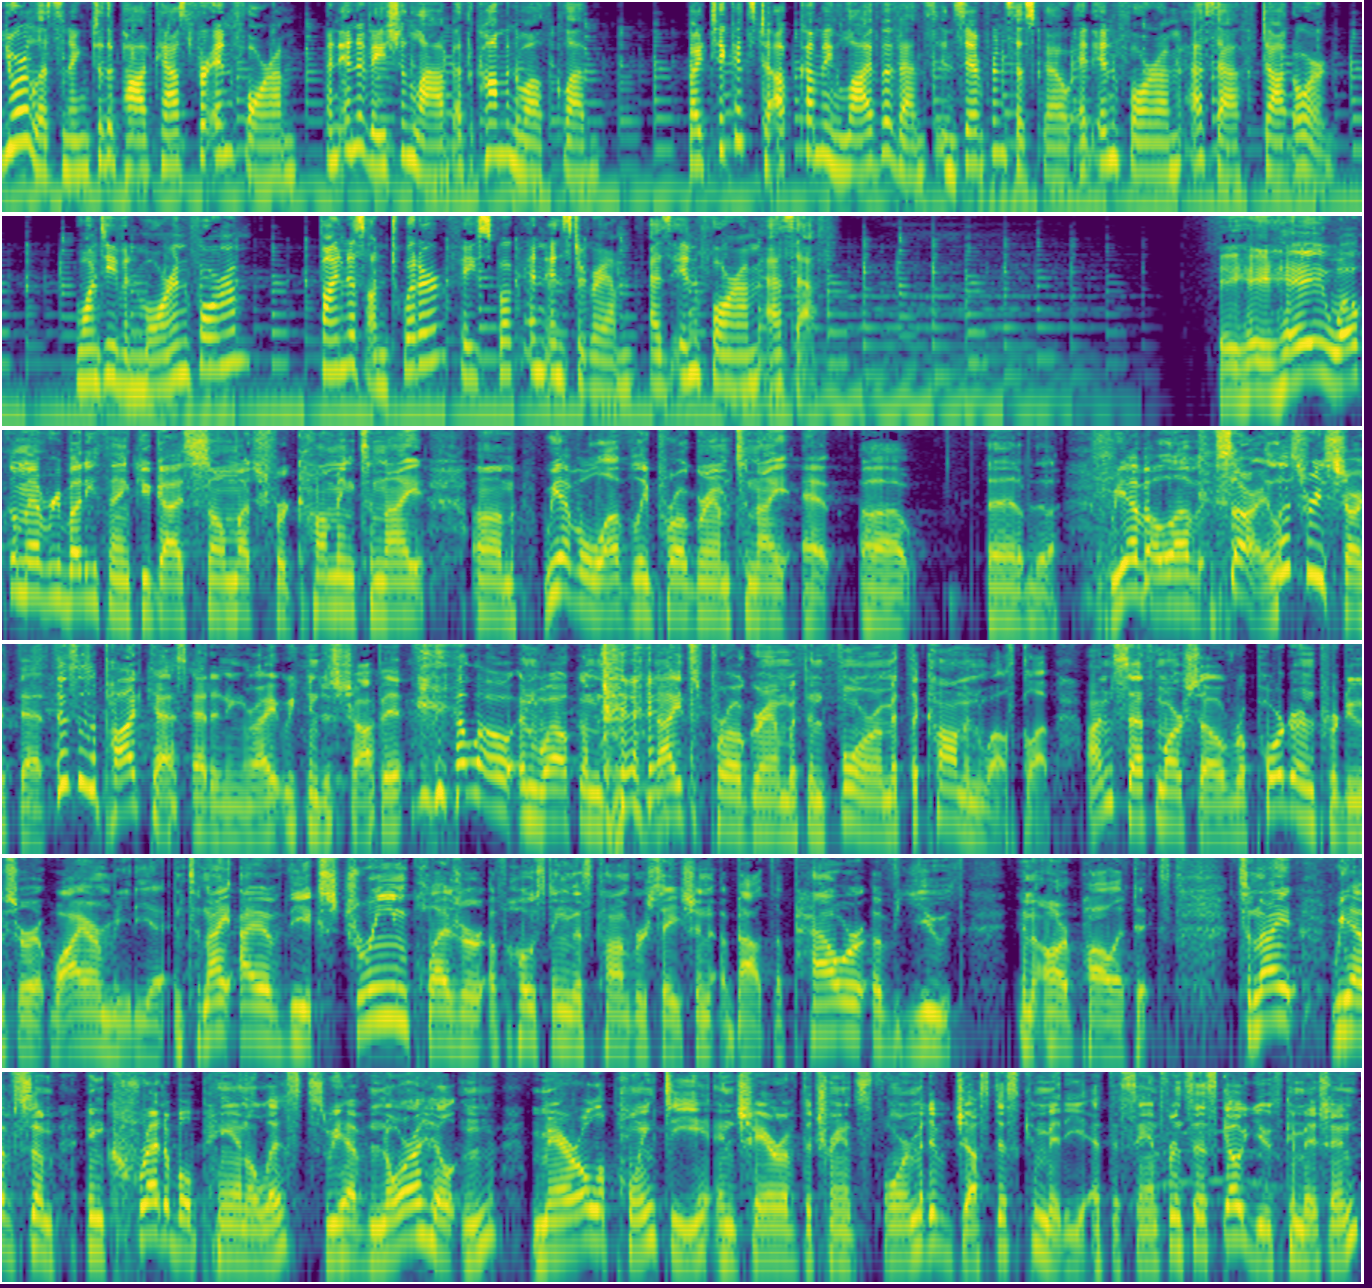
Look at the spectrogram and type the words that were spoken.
You're listening to the podcast for Inforum, an innovation lab at the Commonwealth Club. Buy tickets to upcoming live events in San Francisco at inforumsf.org. Want even more Inforum? Find us on Twitter, Facebook, and Instagram as InforumSF. Hey, hey, hey, welcome everybody. Thank you guys so much for coming tonight. Um, we have a lovely program tonight at. Uh, uh, we have a love. Sorry, let's restart that. This is a podcast editing, right? We can just chop it. Hello and welcome to tonight's program with Inforum at the Commonwealth Club. I'm Seth Marceau, reporter and producer at YR Media, and tonight I have the extreme pleasure of hosting this conversation about the power of youth in our politics. Tonight, we have some incredible panelists. We have Nora Hilton, mayoral appointee and chair of the Transformative Justice Committee at the San Francisco Youth Commission.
